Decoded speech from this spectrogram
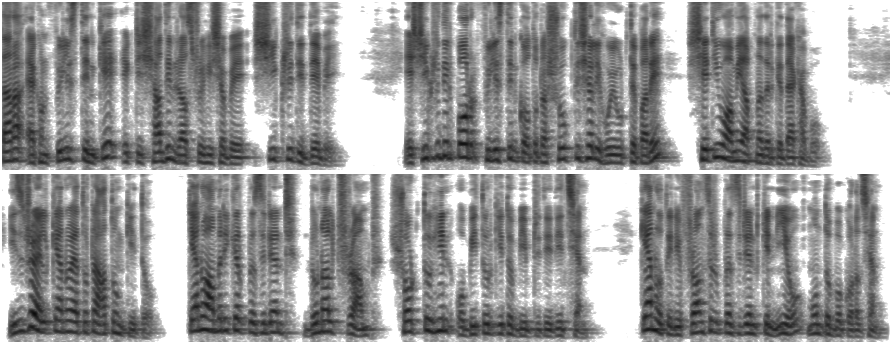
তারা এখন ফিলিস্তিনকে একটি স্বাধীন রাষ্ট্র হিসেবে স্বীকৃতি দেবে। এই স্বীকৃতির পর ফিলিস্তিন কতটা শক্তিশালী হয়ে উঠতে পারে, সেটিও আমি আপনাদেরকে দেখাবো। ইসরায়েল কেন এতটা আতঙ্কিত? কেন আমেরিকার প্রেসিডেন্ট ডোনাল্ড ট্রাম্প শর্তহীন ও বিতর্কিত বিবৃতি দিচ্ছেন? কেন তিনি ফ্রান্সের প্রেসিডেন্টকে নিয়েও মন্তব্য করেছেন?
